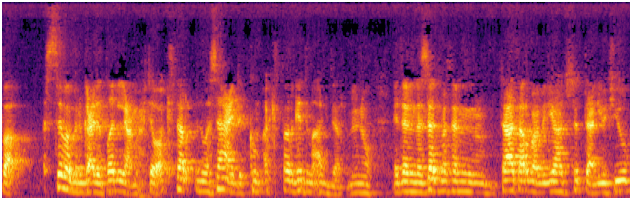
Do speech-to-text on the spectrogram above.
فالسبب إنه قاعد أطلع محتوى أكثر إنه اساعدكم أكثر قد ما أقدر. لأنه إذا نزلت مثلا ثلاث أربع فيديوهات وستة على اليوتيوب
